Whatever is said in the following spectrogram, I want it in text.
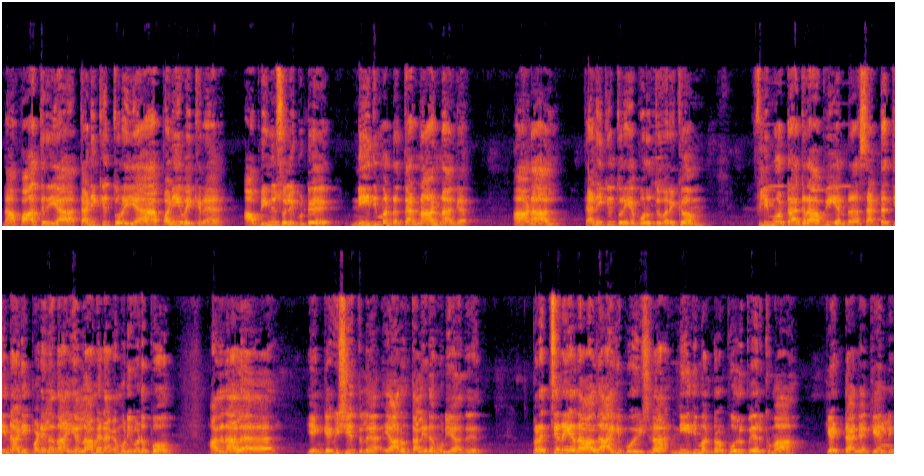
நான் பாத்துறியா? தணிக்கைத்துறைய பணி வைக்கிறேன் அப்படின்னு சொல்லிவிட்டு நீதிமன்றத்தை நான்னாங்க ஆனால் தணிக்கைத்துறையை பொறுத்த வரைக்கும் பிலிமோட்டோகிராபி என்ற சட்டத்தின் அடிப்படையில் தான் எல்லாமே நாங்கள் முடிவெடுப்போம். அதனால் எங்கள் விஷயத்தில் யாரும் தலையிட முடியாது. பிரச்சனை ஏதாவது ஆகி போயிடுச்சுன்னா நீதிமன்றம் பொறுப்பேற்குமா கேட்டாங்க கேள்வி.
